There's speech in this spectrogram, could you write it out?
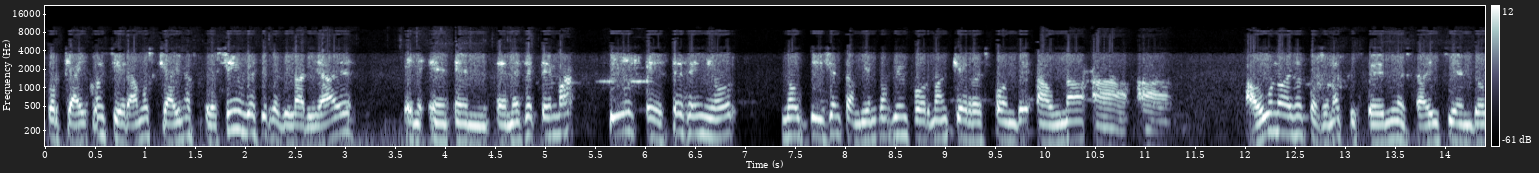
porque ahí consideramos que hay unas posibles irregularidades en, en, en ese tema y este señor nos dicen, también nos informan que responde a una a, a, a una de esas personas que usted nos está diciendo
